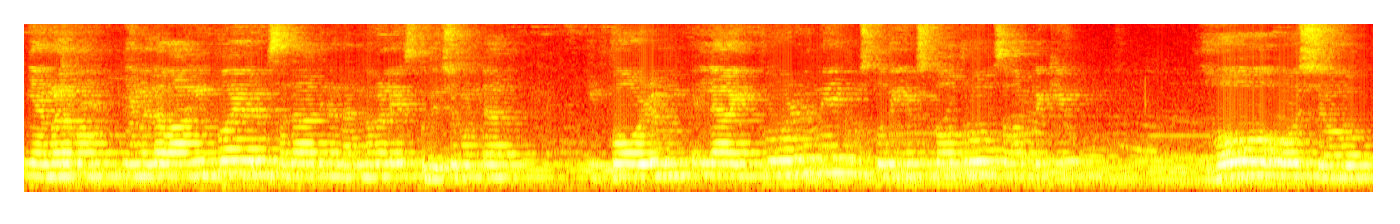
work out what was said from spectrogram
ഞങ്ങളും ഞങ്ങളുടെ വാങ്ങിപ്പോയവരും സദാ നിന്റെ നന്മകളെ സ്തുതിച്ചുകൊണ്ട് ഇപ്പോഴും എല്ലാ ഇപ്പോഴും നീക്കും സ്തുതിയും സ്തോത്രവും സമർപ്പിക്കും. ഹോശോ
